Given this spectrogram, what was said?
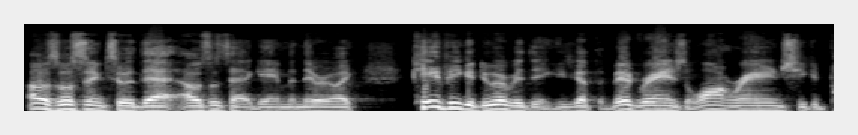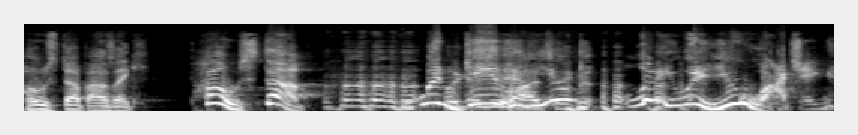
I was listening to that. I was listening to that game and they were like, KP could do everything. He's got the mid range, the long range. He could post up. I was like, post up. What game have you, what are you, what are you watching?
